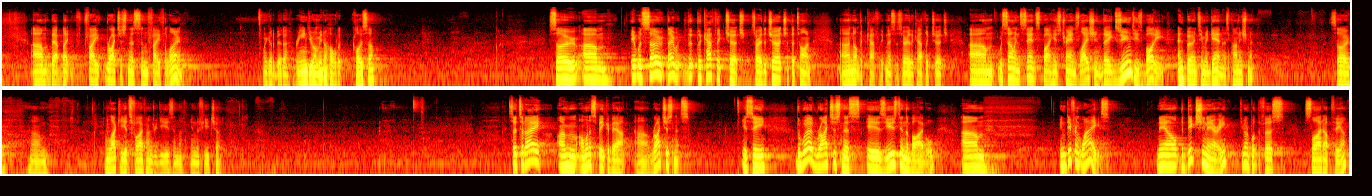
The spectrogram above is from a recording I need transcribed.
um, about faith, righteousness and faith alone. We got a better ring in. Do you want me to hold it closer? So um, it was so they were the, the, Catholic Church. Sorry, the church at the time, uh, not the Catholic necessarily. The Catholic Church um, was so incensed by his translation, they exhumed his body and burnt him again as punishment. So, um, lucky it's 500 years in the, in the future. So, today I'm, i want to speak about uh, righteousness. You see, the word righteousness is used in the Bible um, in different ways. Now, the dictionary, do you want to put the first slide up there?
